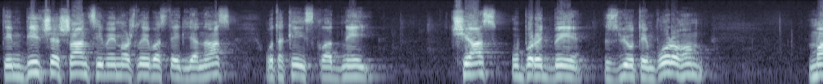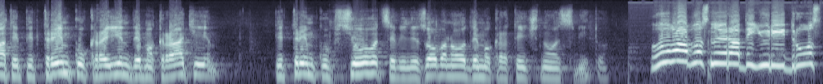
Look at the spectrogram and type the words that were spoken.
тим більше шансів і можливостей для нас у такий складний час у боротьбі з лютим ворогом мати підтримку країн демократії, підтримку всього цивілізованого демократичного світу. Голова обласної ради Юрій Дрозд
